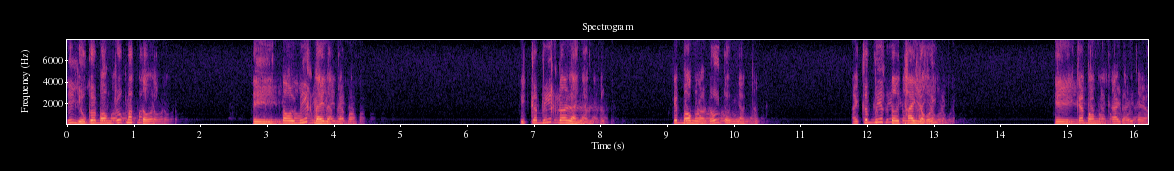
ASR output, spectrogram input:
ví dụ cái bông trước mắt tôi thì tôi biết đây là cái bông thì cái biết đó là nhận thức. cái bông là đối tượng nhận thức. hãy cứ biết tôi thay đổi. thì cái bông này thay đổi theo.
